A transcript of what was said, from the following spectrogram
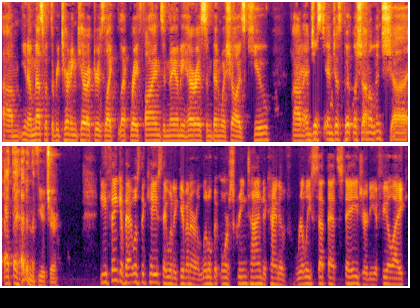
um, you know, mess with the returning characters like like Ralph Fiennes and Naomie Harris and Ben Whishaw as Q, um, and just and just put Lashana Lynch uh, at the head in the future. Do you think if that was the case, they would have given her a little bit more screen time to kind of really set that stage, or do you feel like?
